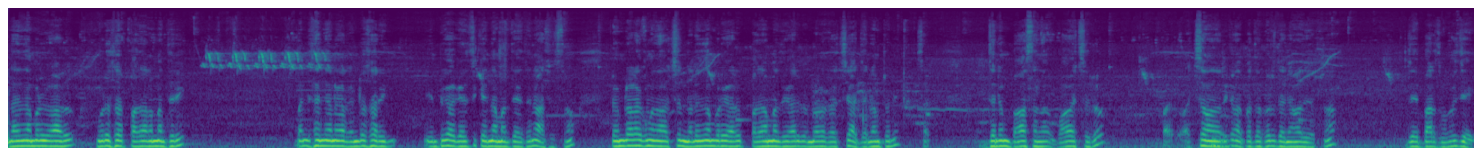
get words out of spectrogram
నరేంద్రమోడీ గారు మూడోసారి ప్రధానమంత్రి బండి సంజయ్ గారు రెండోసారి ఎంపీగా గెలిచి కేంద్ర మంత్రి అయితే ఆశిస్తున్నాం. వెంబడాలకు మనం వచ్చి నరేంద్ర మోడీ గారు ప్రధానమంత్రి గారు వెంబడాలకు వచ్చి ఆ జనంతో జనం బాగా బాగా వచ్చారు. వచ్చిన వారికి ప్రతి ఒక్కరు ధన్యవాదాలు చెప్తున్నాం. జై భారత్ జై.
